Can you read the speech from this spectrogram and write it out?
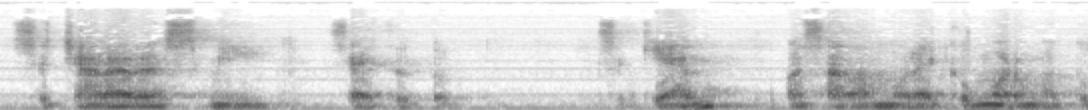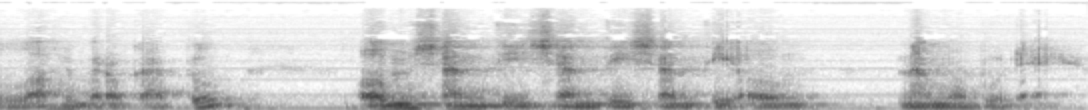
secara resmi saya tutup. Sekian, wassalamualaikum warahmatullahi wabarakatuh. Om Shanti Shanti Shanti Om Namo Buddhaya.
